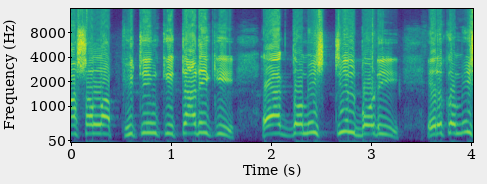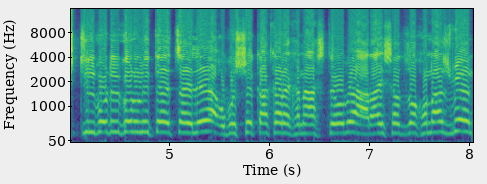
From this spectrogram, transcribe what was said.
মাসাল্লাহ ফিটিং কি টাড়ি কি, একদম স্টিল বডি এরকম স্টিল বডির গরু নিতে চাইলে অবশ্যই কাকার এখানে আসতে হবে। আর আইসা যখন আসবেন,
